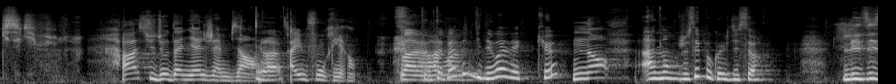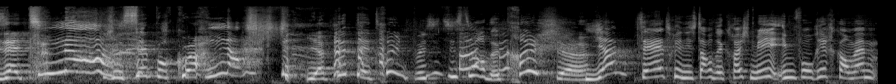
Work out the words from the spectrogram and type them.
Qui c'est qui fait rire Ah, Studio Daniel, j'aime bien. Ouais. Ah, ils me font rire. T'as pas fait de vidéo avec eux Non, Ah non, je sais pourquoi je dis ça. Les Isettes Non Je sais pourquoi Non Il y a peut-être eu une petite histoire de crush Il y a peut-être une histoire de crush, mais ils me font rire quand même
